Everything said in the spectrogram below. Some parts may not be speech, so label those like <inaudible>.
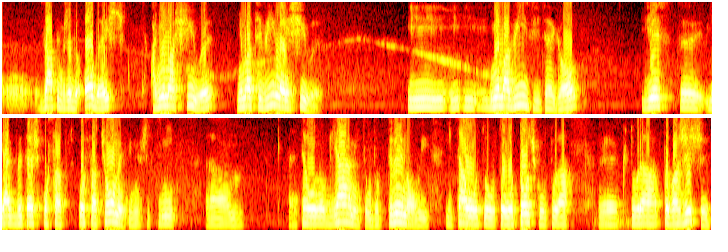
za tym, żeby odejść, a nie ma siły, nie ma cywilnej siły. I, i, i nie ma wizji tego, jest e, jakby też osaczony tymi wszystkimi um, teologiami, tą doktryną i, i całą tą, tą otoczką, która, e, która towarzyszy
